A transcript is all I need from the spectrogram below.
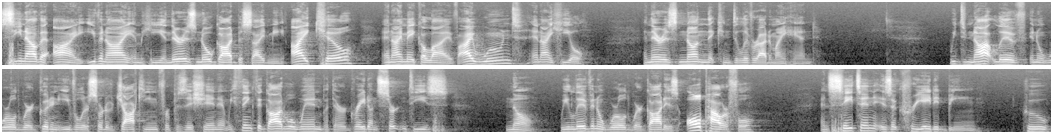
See now that I, even I, am He, and there is no God beside me. I kill and I make alive. I wound and I heal, and there is none that can deliver out of my hand. We do not live in a world where good and evil are sort of jockeying for position, and we think that God will win, but there are great uncertainties. No, we live in a world where God is all powerful, and Satan is a created being who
